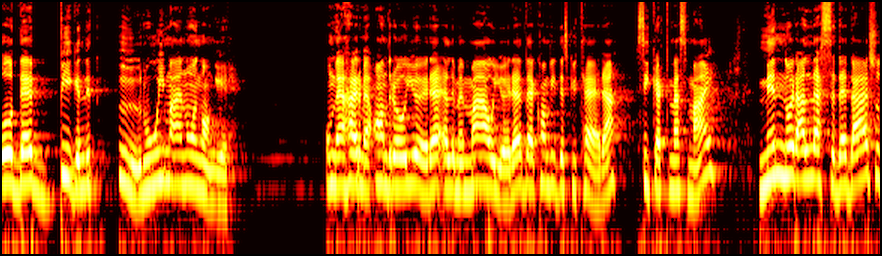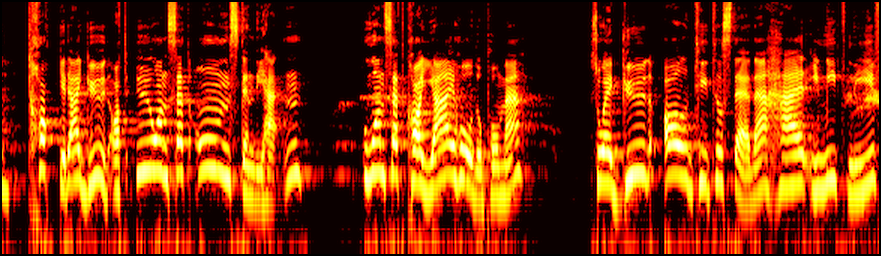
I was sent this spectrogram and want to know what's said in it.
Og det bygger litt uro i meg noen ganger. Om det har med andre å gjøre eller med meg å gjøre, det kan vi diskutere. Sikkert mest meg. Men når jeg leser det der, så takker jeg Gud at uansett omstendigheten, uansett hva jeg holder på med, så er Gud alltid til stede her i mitt liv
